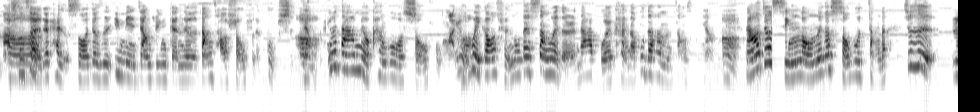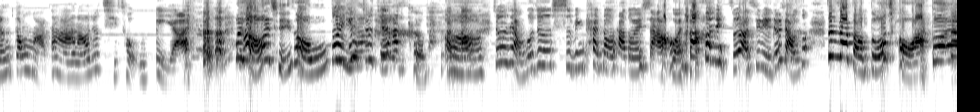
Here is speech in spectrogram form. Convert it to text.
嘛，说书人就开始说就是玉面将军跟那个当朝首辅的故事这样子。嗯、因为大家没有看过首辅嘛，因为位高权重在上位的人，大家不会看到，不知道他们长什么样。嗯，然后就形容那个首辅长得就是。人高马大啊，然后就奇丑无比啊！为什么会奇丑无比？对，因为就觉得他很可怕，然后就是想说，就是士兵看到他都会吓昏，然后女主角心里就想说，这是要长多丑啊？对啊，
